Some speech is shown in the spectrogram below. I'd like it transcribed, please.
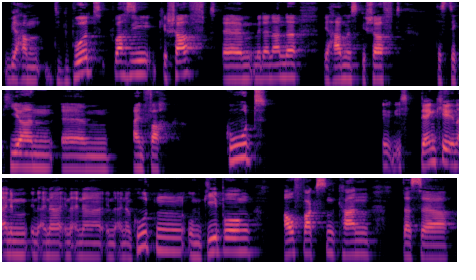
wir haben die Geburt quasi geschafft ähm, miteinander. Wir haben es geschafft, dass der Kian ähm, einfach gut, ich denke, in einem, in einer, in einer, in einer guten Umgebung aufwachsen kann, dass er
